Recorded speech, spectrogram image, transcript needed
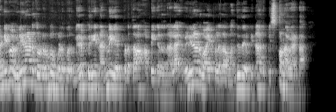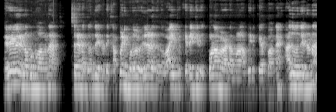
கண்டிப்பாக வெளிநாடு தொடர்பு உங்களுக்கு ஒரு மிகப்பெரிய நன்மை ஏற்படுத்தலாம் அப்படிங்கிறதுனால வெளிநாடு வாய்ப்புல தான் வந்தது அப்படின்னா அதை மிஸ் பண்ண வேண்டாம். நிறைய பேர் என்ன பண்ணுவாங்கன்னா சார் எனக்கு வந்து என்னுடைய கம்பெனி மூலமா வெளிநாடுக்கு அந்த வாய்ப்பு கிடைக்குது. போலாமா வேண்டாமா அப்படின்னு கேட்பாங்க. அது வந்து என்னன்னா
